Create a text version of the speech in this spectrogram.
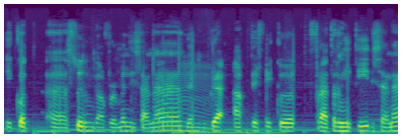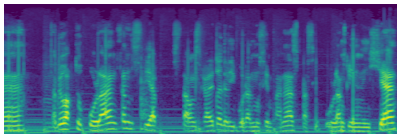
ikut eh, student government di sana dan Hmm. juga aktif ikut fraternity di sana. Tapi waktu pulang kan setiap setahun sekali itu ada liburan musim panas pasti pulang ke Indonesia.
